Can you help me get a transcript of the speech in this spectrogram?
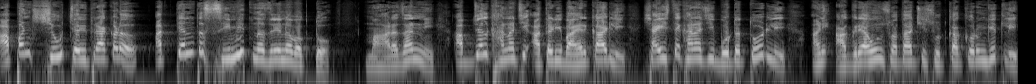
आपण शिवचरित्राकडं अत्यंत सीमित नजरेनं बघतो. महाराजांनी अफजल खानाची आतडी बाहेर काढली शाहिस्ते खानाची बोटं तोडली आणि आग्र्याहून स्वतःची सुटका करून घेतली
